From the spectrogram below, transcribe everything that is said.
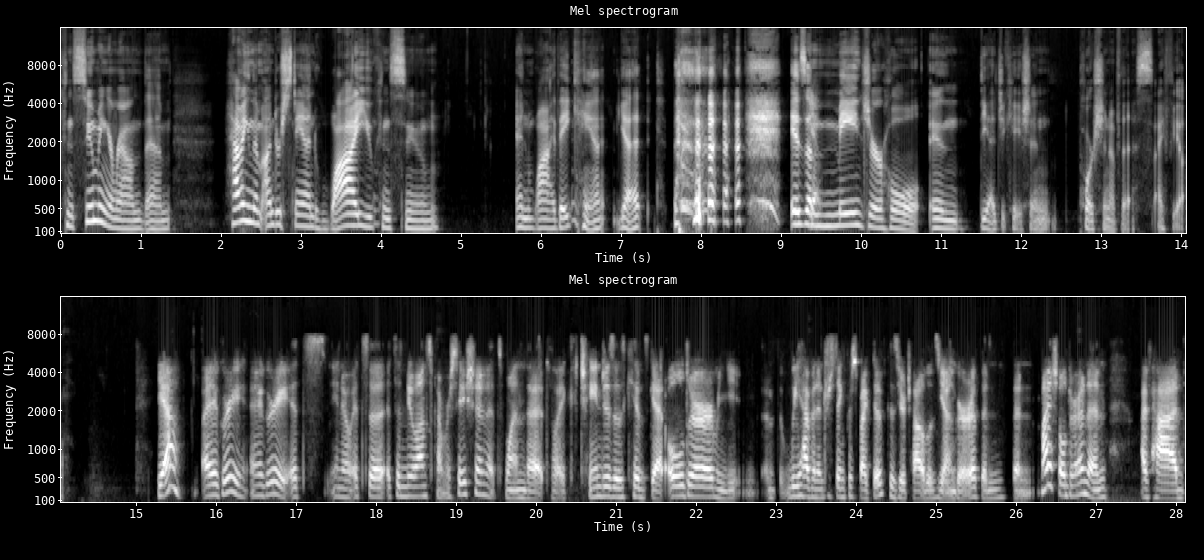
consuming around them having them understand why you consume and why they can't yet is a yeah. major hole in the education portion of this i feel yeah i agree i agree. It's you know it's a it's a nuanced conversation. It's one that like changes as kids get older. I mean you, we have an interesting perspective because your child is younger than than my children and i've had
